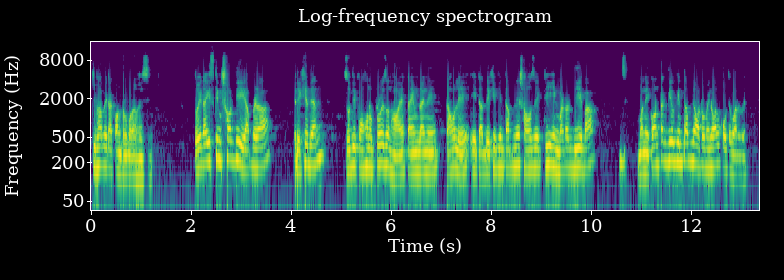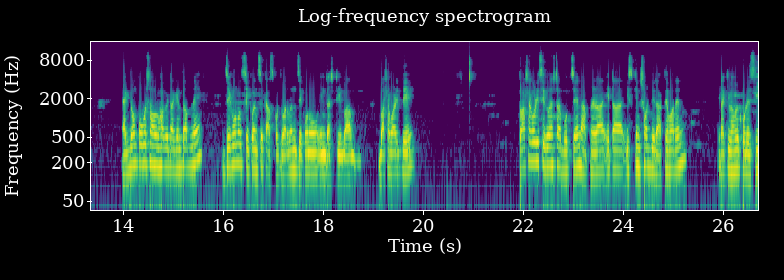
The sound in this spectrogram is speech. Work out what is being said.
কীভাবে এটা কন্ট্রোল করা হয়েছে। তো এটা স্ক্রিনশট দিয়ে আপনারা রেখে দেন। যদি কখনো প্রয়োজন হয় টাইম লাইনে তাহলে এটা দেখে কিন্তু আপনি সহজে একটি ইনভার্টার দিয়ে বা মানে কন্ট্যাক্ট দিয়েও কিন্তু আপনি অটো ম্যানুয়াল করতে পারবেন। একদম প্রফেশনাল ভাবে এটা কিন্তু আপনি যে কোনো সিকোয়েন্সে কাজ করতে পারবেন যে কোনো ইন্ডাস্ট্রি বা বাসা বাড়িতে তো আশা করি সিকোয়েন্সটা বুঝছেন, আপনারা এটা স্ক্রিনশট দিয়ে রাখতে পারেন। এটা কীভাবে করেছি,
